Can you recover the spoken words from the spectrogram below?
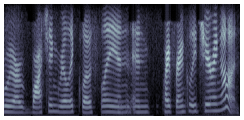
we are watching really closely and, Mhm. and quite frankly cheering on.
